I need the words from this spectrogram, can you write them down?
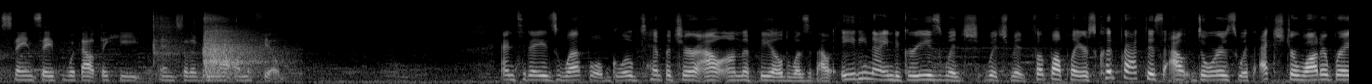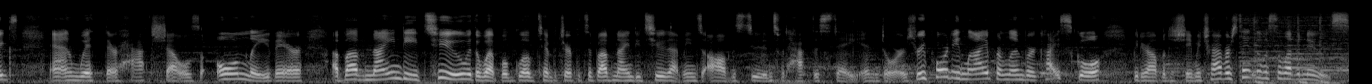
staying safe without the heat instead of being out on the field. And today's wet bulb globe temperature out on the field was about 89 degrees, which, which meant football players could practice outdoors with extra water breaks and with their half shells only. They're above 92 with the wet bulb globe temperature. If it's above 92, that means all the students would have to stay indoors. Reporting live from Lindbergh High School, meteorologist Jamie Travers, St. Louis 11 News.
